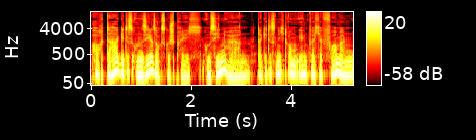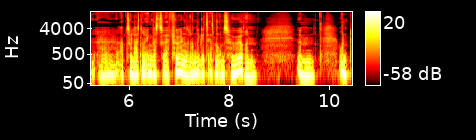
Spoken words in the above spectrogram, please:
auch da geht es um ein Seelsorgsgespräch, ums Hinhören. Da geht es nicht darum, irgendwelche Formeln äh, abzuleiten oder irgendwas zu erfüllen, sondern da geht es erstmal ums Hören. Ähm, und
